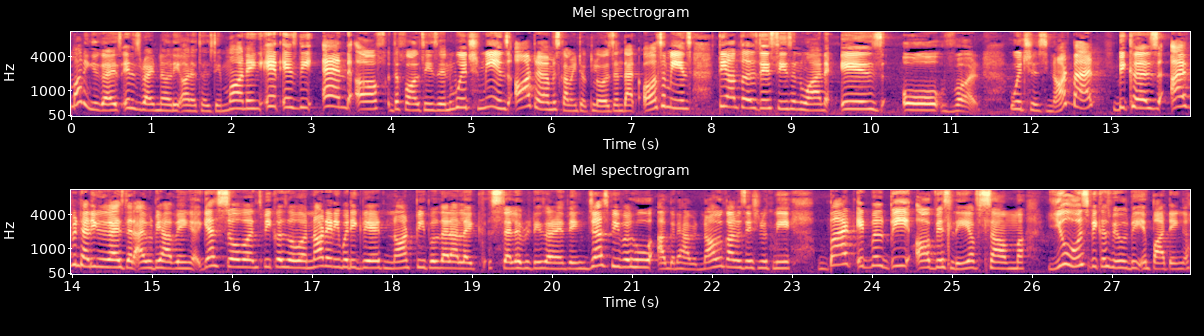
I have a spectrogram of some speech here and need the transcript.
morning, you guys. It is bright and early on a Thursday morning. It is the end of the fall season, which means autumn is coming to a close, and that also means the on Thursday season one is over which is not bad because I've been telling you guys that I will be having guests over and speakers over. Not anybody great, not people that are like celebrities or anything, just people who are gonna have a normal conversation with me. But it will be obviously of some use because we will be imparting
